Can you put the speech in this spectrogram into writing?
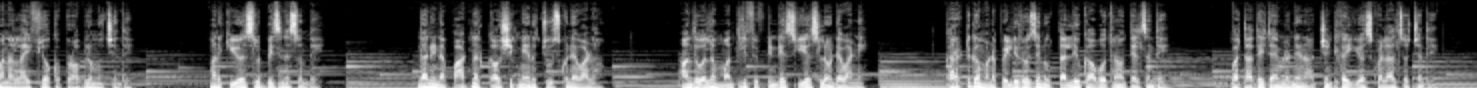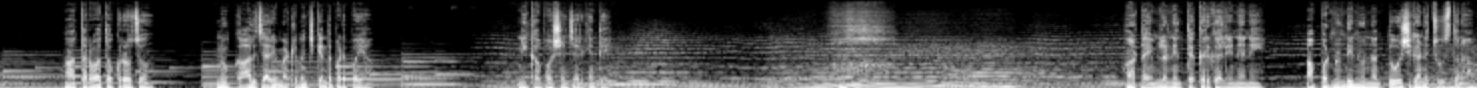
మన లైఫ్లో ఒక ప్రాబ్లం వచ్చింది. మనకి యుఎస్లో బిజినెస్ ఉంది. దాన్ని నా పార్ట్నర్ కౌశిక్ నేను చూసుకునేవాళ్ళం. అందువల్ల మంత్లీ ఫిఫ్టీన్ డేస్ యుఎస్లో ఉండేవాడిని. కరెక్ట్గా మన పెళ్ళి రోజే నువ్వు తల్లివి కాబోతున్నావు తెలిసిందే. బట్ అదే టైంలో నేను అర్జెంటుగా యుఎస్కి వెళ్ళాల్సి వచ్చింది. ఆ తర్వాత ఒకరోజు నువ్వు కాలు జారి మెట్ల మించి కింద పడిపోయావు. నీకు అపోషన్ జరిగింది. ఆ టైంలో నేను దగ్గరగా లేనని అప్పటి నుండి నువ్వు నన్ను దోషిగానే చూస్తున్నావు.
